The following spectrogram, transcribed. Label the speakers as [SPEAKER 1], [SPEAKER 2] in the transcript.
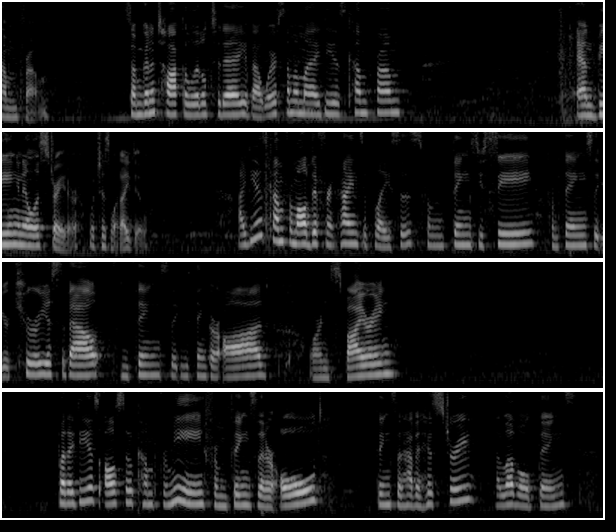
[SPEAKER 1] come from? So I'm going to talk a little today about where some of my ideas come from and being an illustrator, which is what I do. Ideas come from all different kinds of places, from things you see, from things that you're curious about, from things that you think are odd or inspiring. But ideas also come for me from things that are old, things that have a history. I love old things.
